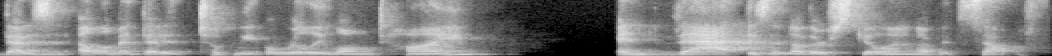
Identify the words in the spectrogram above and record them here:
that is an element that it took me a really long time. And that is another skill in and of itself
